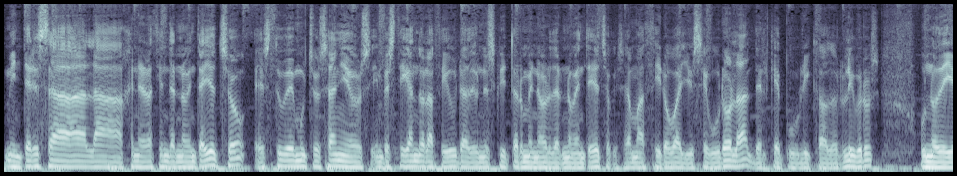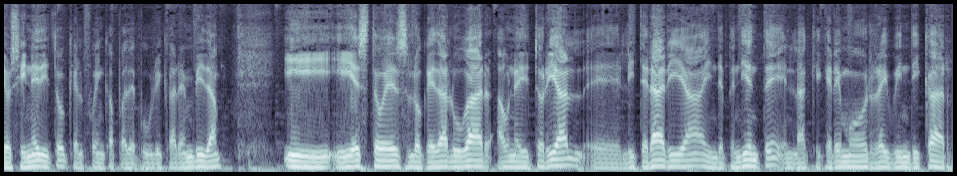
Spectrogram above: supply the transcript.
Me interesa la generación del 98. Estuve muchos años investigando la figura de un escritor menor del 98 que se llama Ciro Bayo y Segurola, del que he publicado dos libros, uno de ellos inédito, que él fue incapaz de publicar en vida. Y, esto es lo que da lugar a una editorial eh, literaria independiente en la que queremos reivindicar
